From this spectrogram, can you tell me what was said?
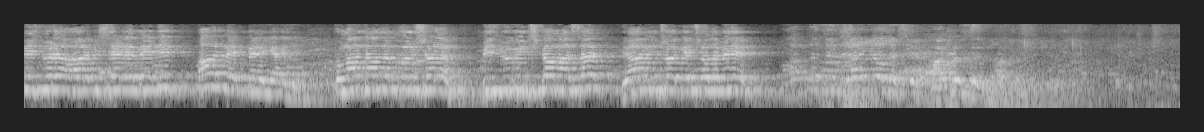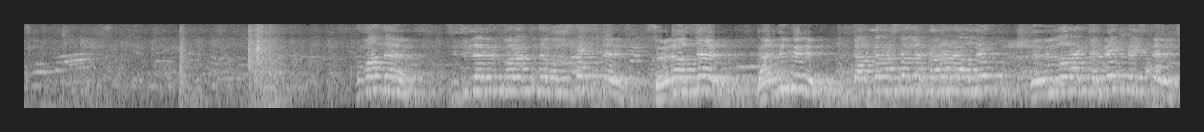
biz buraya harbi seyremedik, harp etmeye geldik. Kumandanla konuşalım. Biz bugün çıkamazsak yarın çok geç olabilir. Haklısın can yoldaşım. Kumandanım, sizinle bir konu hakkında konuşmak isterim. Söyle asker, derdin nedir? Biz arkadaşlarla karar aldık, Gönül olarak tebrik etmek isteriz.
